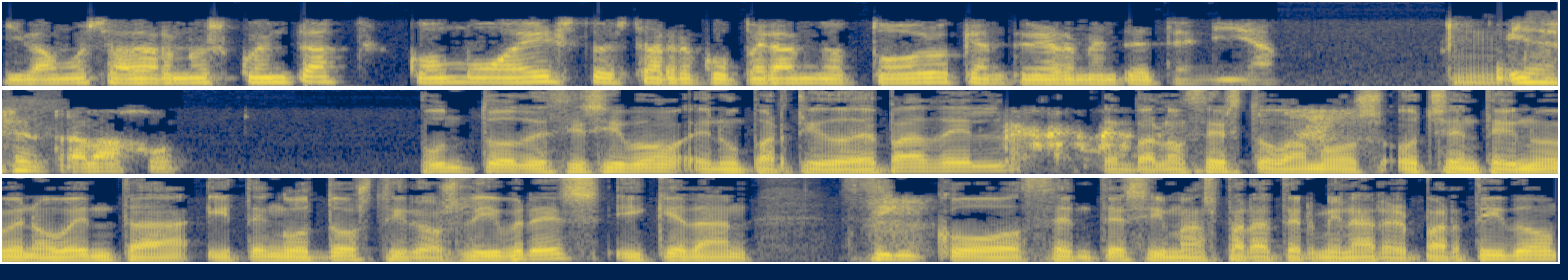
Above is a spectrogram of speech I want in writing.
y vamos a darnos cuenta cómo esto está recuperando todo lo que anteriormente tenía. Mm. Y ese es el trabajo. Punto decisivo en un partido de pádel. En baloncesto vamos 89-90 y tengo dos tiros libres y quedan cinco centésimas para terminar el partido.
